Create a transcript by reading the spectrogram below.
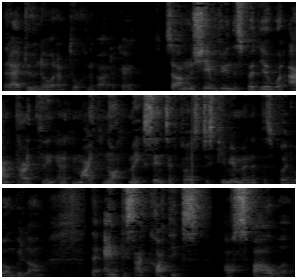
that I do know what I'm talking about, okay? So I'm going to share with you in this video what I'm titling, and it might not make sense at first. Just give me a minute, this video won't be long. The antipsychotics of Spellwork.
